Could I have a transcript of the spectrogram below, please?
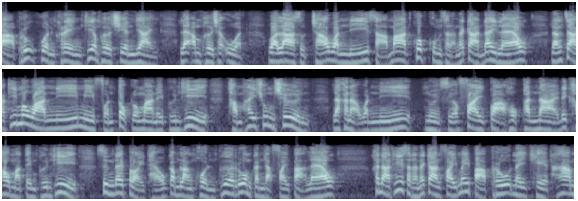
ป่าพรุควนเครงที่อำเภอเชียนใหญ่ และอำเภอชะอวดว่าล่าสุดเช้าวันนี้สามารถควบคุมสถานการณ์ได้แล้ว หลังจากที่เมื่อวานนี้มีฝนตกลงมาในพื้นที่ทำให้ชุ่มชื่น และขณะวันนี้หน่วยเสือไฟกว่า 6,000 นายได้เข้ามาเต็มพื้นที่ ซึ่งได้ปล่อยแถวกำลังพลเพื่อร่วมกันดับไฟป่าแล้ว ขณะที่สถานการณ์ไฟไหม้ป่าพรุในเขตห้าม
